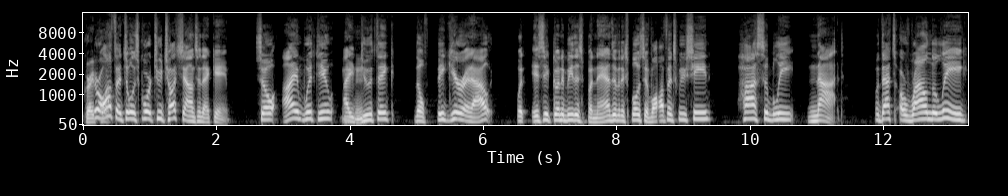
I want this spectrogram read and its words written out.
Great Their point. offense only scored two touchdowns in that game. So I'm with you. I mm-hmm. do think they'll figure it out. But is it going to be this bonanza of an explosive offense we've seen? Possibly not. But that's around the league.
